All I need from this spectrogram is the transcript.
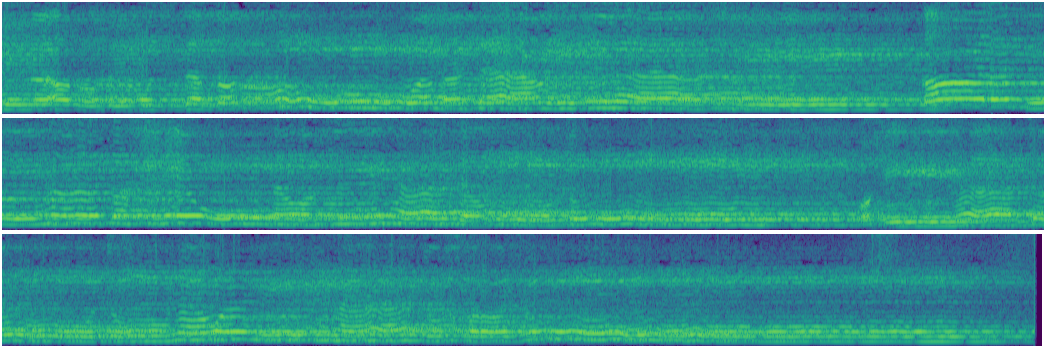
في الأرض مستقر ومتاع إلى قال فيها تحيون وفيها تموتون وفيها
